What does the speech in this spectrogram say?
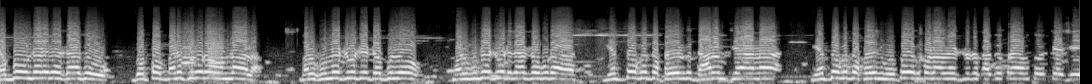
డబ్బు ఉండడమే కాదు గొప్ప మనసు కూడా ఉండాలి. మనకు ఉన్నటువంటి డబ్బులు మనకు ఉన్నటువంటి దాంట్లో కూడా ఎంతో కొంత ప్రజలకు దానం చేయాలా ఎంతో కొంత ప్రజలకు ఉపయోగపడాలనేటువంటి అభిప్రాయంతో వచ్చేసి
